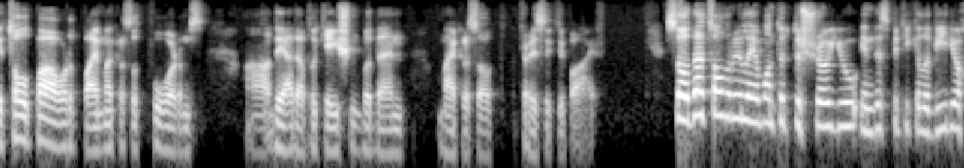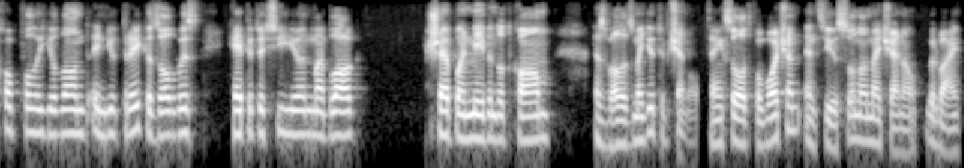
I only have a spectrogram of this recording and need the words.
it's all powered by Microsoft Forms, uh, the other application within Microsoft 365. So that's all really I wanted to show you in this particular video. Hopefully you learned a new trick. As always, happy to see you on my blog, sharepointmaven.com, as well as my YouTube channel. Thanks a lot for watching and see you soon on my channel. Goodbye.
